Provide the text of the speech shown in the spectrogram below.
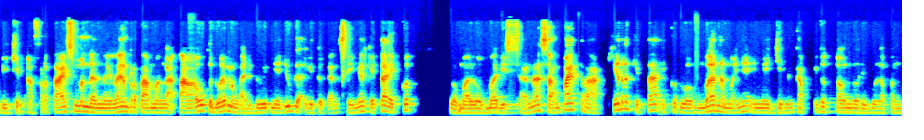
bikin advertisement dan lain-lain. Pertama nggak tahu, kedua emang nggak ada duitnya juga gitu kan. Sehingga kita ikut lomba-lomba di sana sampai terakhir kita ikut lomba namanya Imagine Cup itu tahun 2018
